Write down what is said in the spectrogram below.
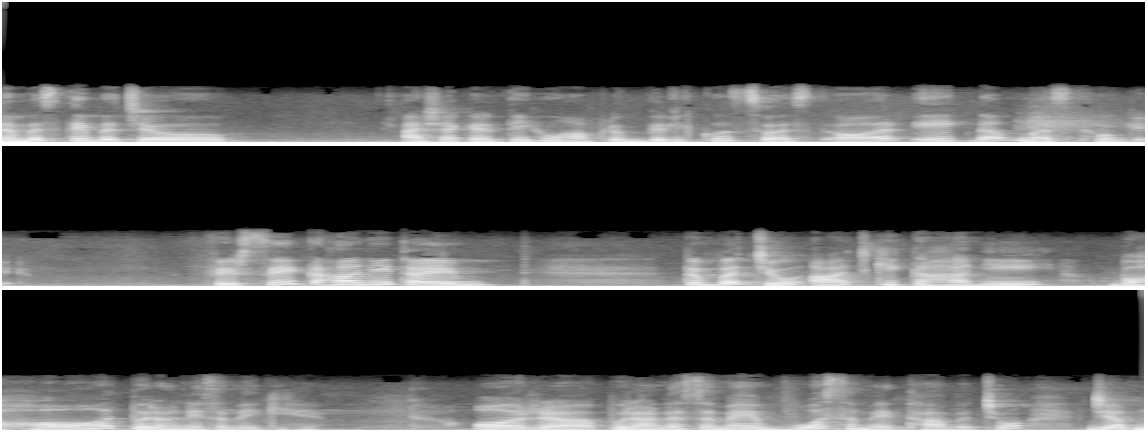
नमस्ते बच्चों। आशा करती हूँ आप लोग बिल्कुल स्वस्थ और एकदम मस्त होंगे। फिर से कहानी टाइम तो बच्चों, आज की कहानी बहुत पुराने समय की है। और पुराना समय वो समय था बच्चों, जब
